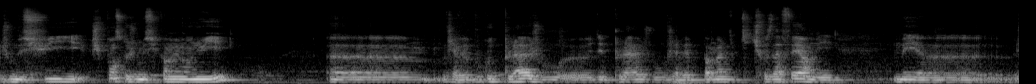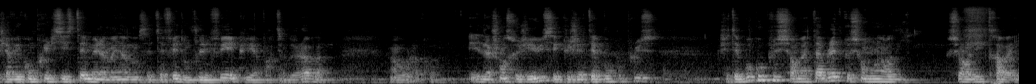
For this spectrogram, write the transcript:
je, me suis, je pense que je me suis quand même ennuyé. Euh, j'avais beaucoup de plages, ou des plages où j'avais pas mal de petites choses à faire, mais, mais j'avais compris le système et la manière dont c'était fait, donc je l'ai fait. Et puis à partir de là, bah, ben voilà quoi. Et la chance que j'ai eue, c'est que j'étais beaucoup plus, j'étais beaucoup plus sur ma tablette que sur mon ordi, sur l'ordi de travail.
